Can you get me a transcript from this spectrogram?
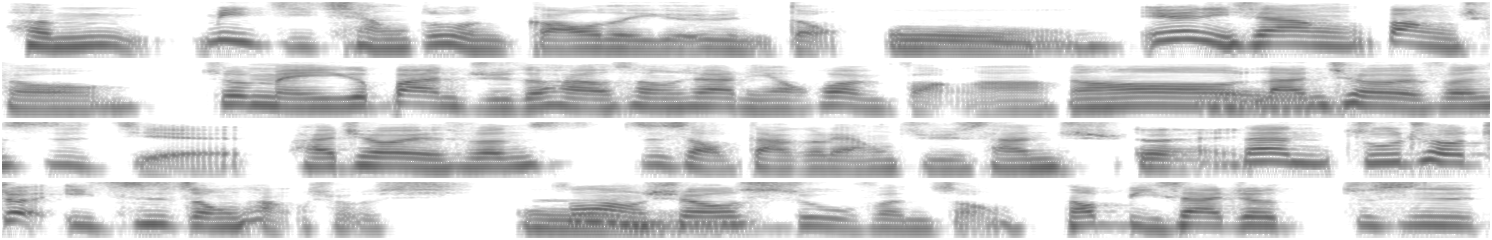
很密集强度度很高的一个运动。嗯，因为你像棒球，就每一个半局都还有上下你要换防啊，然后嗯篮球也分四节，排球也分至少打个两局三局。对，但足球就一次中场休息，嗯中场休十五分钟，然后比赛就就是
